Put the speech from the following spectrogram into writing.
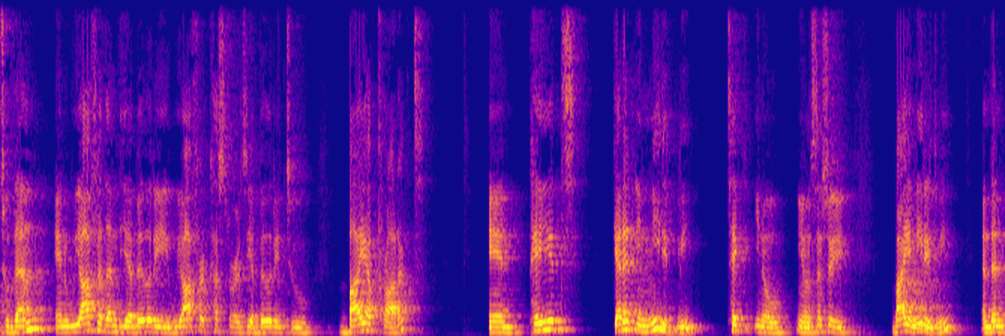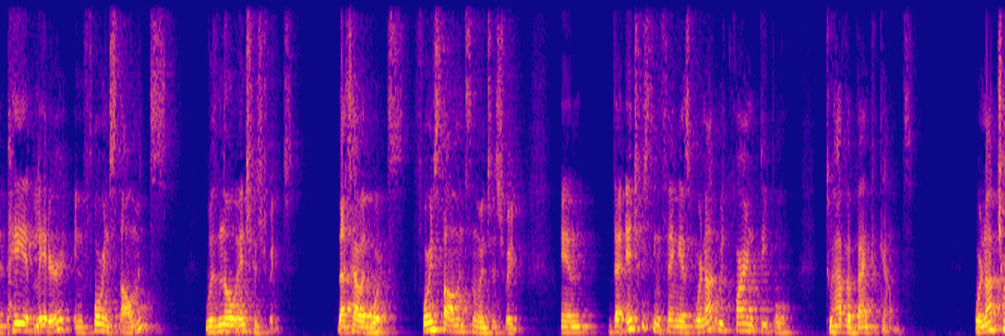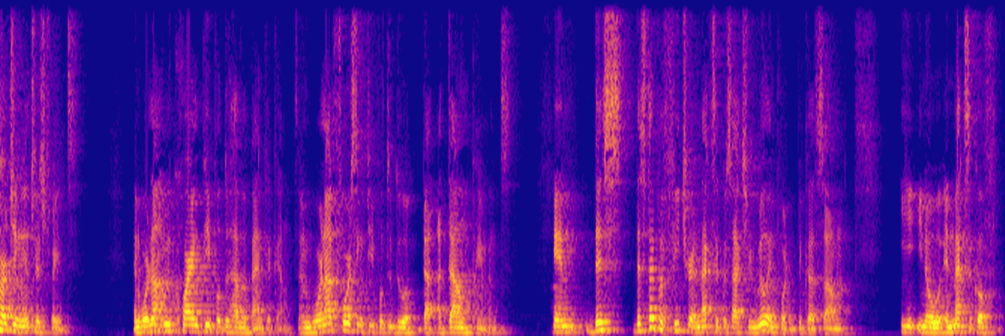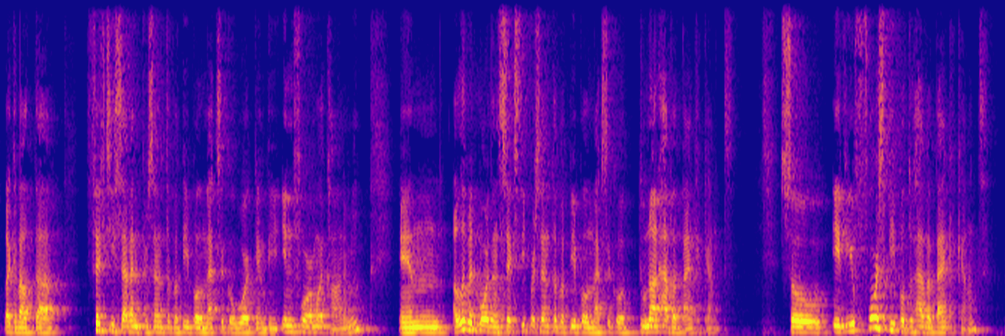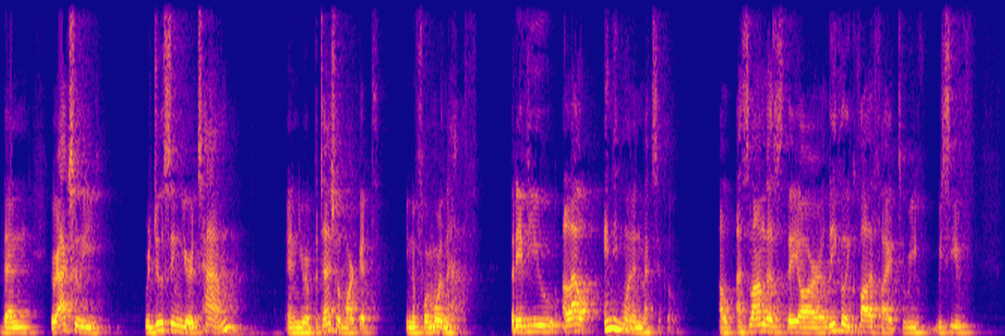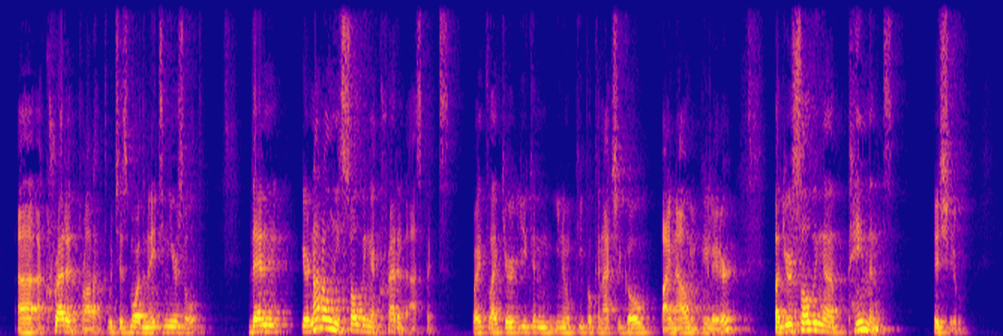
to them and we offer them the ability, we offer customers the ability to buy a product and pay it, get it immediately, take, you know, you know, essentially buy immediately and then pay it later in four installments with no interest rate. That's how it works. Four installments, no interest rate. And the interesting thing is, we're not requiring people to have a bank account. We're not charging interest rates. And we're not requiring people to have a bank account. And we're not forcing people to do a, a down payment. And this, this type of feature in Mexico is actually really important because, um, you, you know, in Mexico, like about uh, 57% of the people in Mexico work in the informal economy, and a little bit more than 60% of the people in Mexico do not have a bank account. So if you force people to have a bank account, then you're actually reducing your TAM and your potential market, you know, for more than half. But if you allow anyone in Mexico, as long as they are legally qualified to re- receive uh, a credit product, which is more than 18 years old, then you're not only solving a credit aspect, right? Like you're, you can, you know, people can actually go buy now and pay later, but you're solving a payment issue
